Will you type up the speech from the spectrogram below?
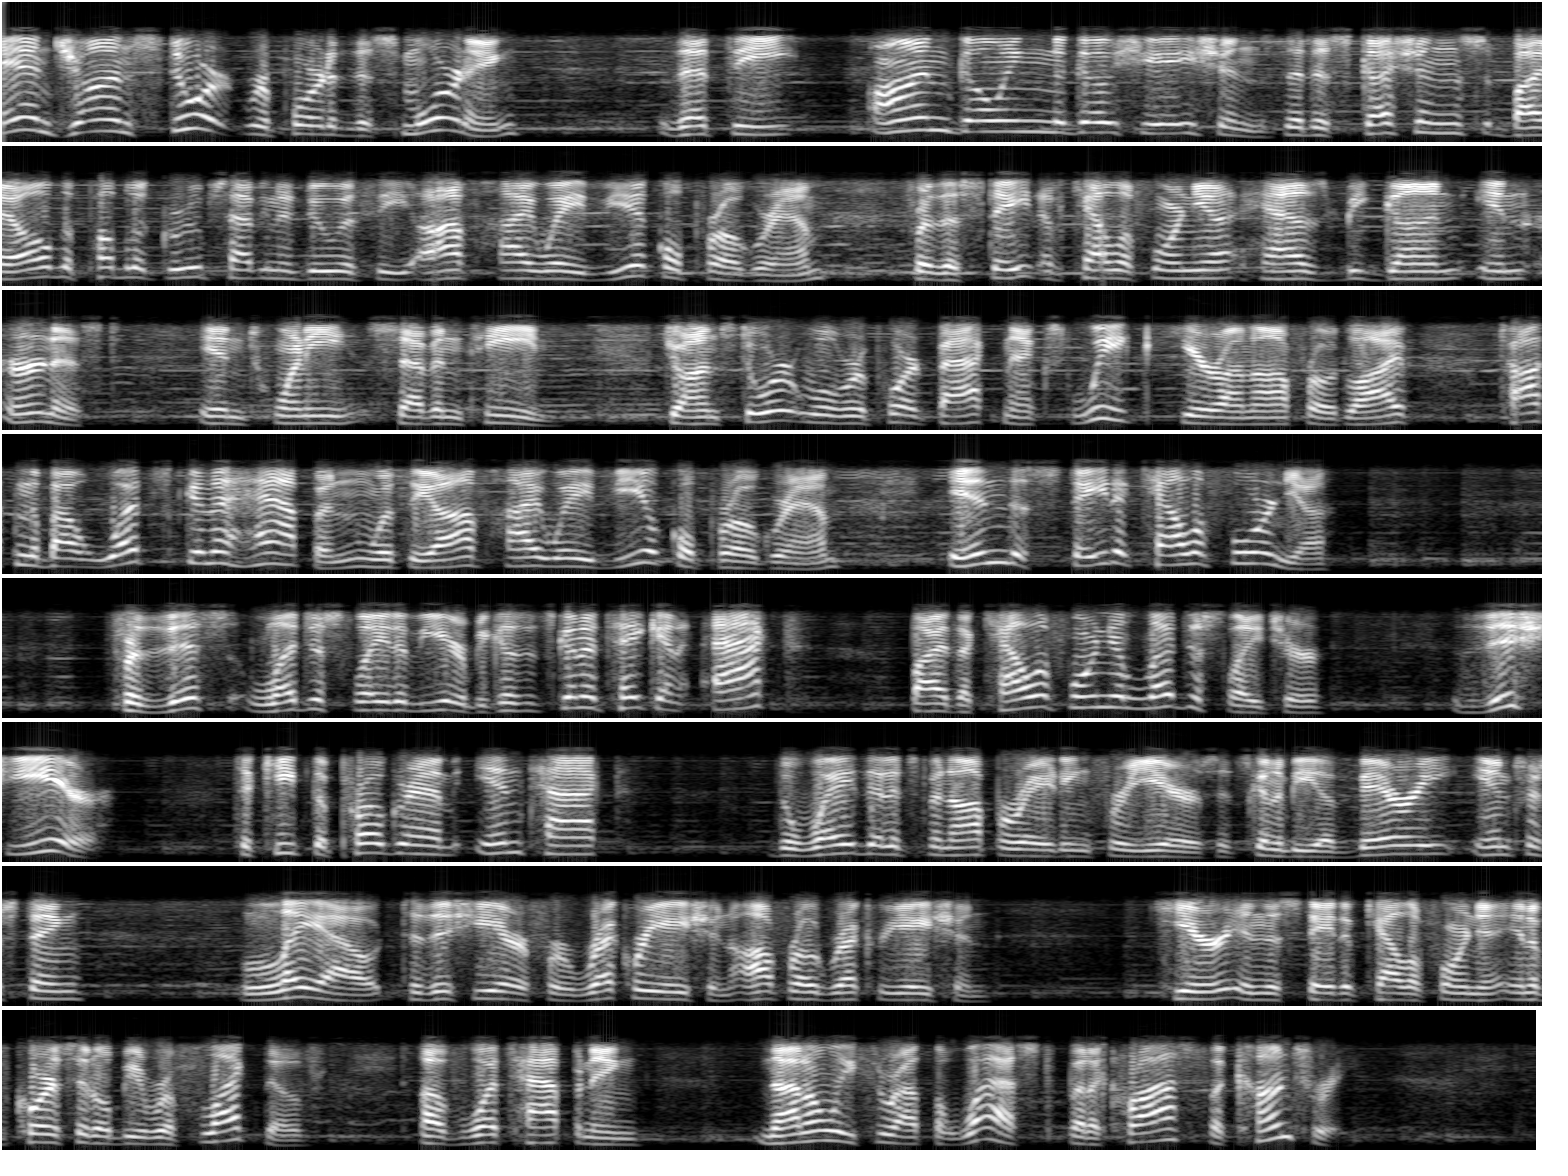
And John Stewart reported this morning that the ongoing negotiations, the discussions by all the public groups having to do with the off highway vehicle program for the state of California has begun in earnest in 2017. John Stewart will report back next week here on Off Road Live talking about what's going to happen with the off highway vehicle program in the state of California for this legislative year because it's going to take an act by the California legislature this year to keep the program intact the way that it's been operating for years. It's going to be a very interesting layout to this year for recreation, off road recreation here in the state of California. And of course, it'll be reflective of what's happening not only throughout the West, but across the country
